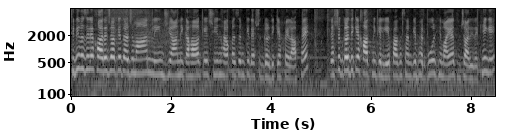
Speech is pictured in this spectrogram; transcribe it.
चीनी वज़ीर खारजा के तर्जमान लीन जियान ने कहा कि चीन हर कस्म की दहशत गर्दी के खिलाफ है। दहशत गर्दी के खात्मे के लिए पाकिस्तान की भरपूर हिमायत जारी रखेंगे।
